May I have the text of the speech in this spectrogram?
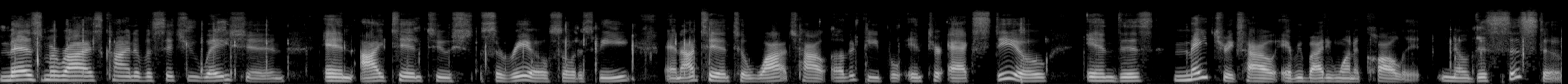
mesmerized kind of a situation. And I tend to sh- surreal, so to speak. And I tend to watch how other people interact still in this matrix, how everybody want to call it, you know, this system.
